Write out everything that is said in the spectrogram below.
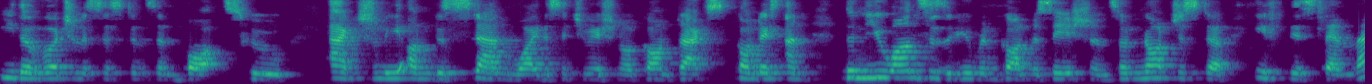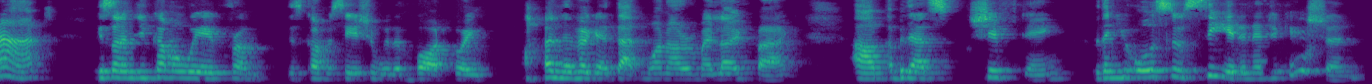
either virtual assistants and bots who actually understand wider situational context, context and the nuances of human conversation. So not just a if this then that, because sometimes you come away from this conversation with a bot going, I'll never get that one hour of my life back. Um, but that's shifting. But then you also see it in education,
